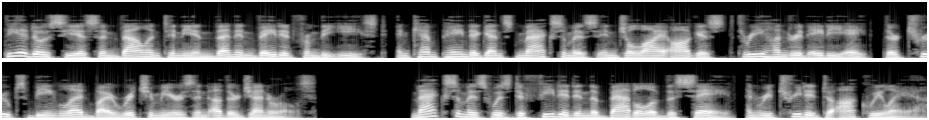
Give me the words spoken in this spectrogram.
Theodosius and Valentinian then invaded from the east, and campaigned against Maximus in July–August 388, their troops being led by Richomeres and other generals. Maximus was defeated in the Battle of the Save, and retreated to Aquileia.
